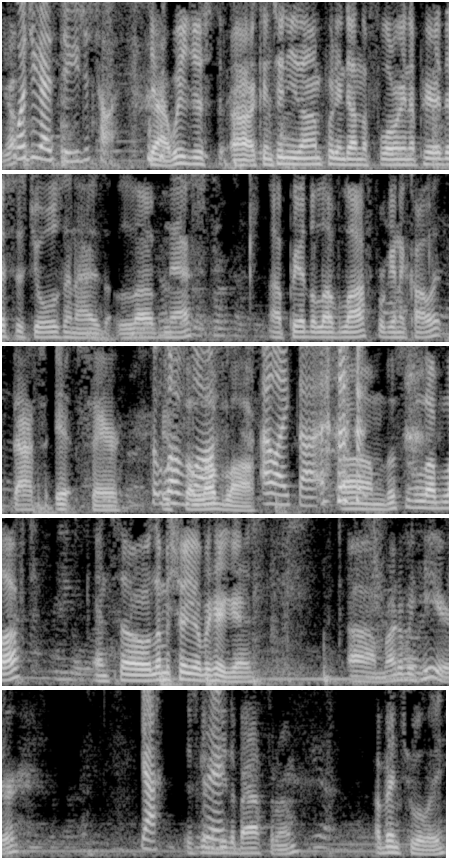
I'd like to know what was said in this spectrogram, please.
Yep. What'd you guys do? You just tell us. yeah, we just uh, continued on putting down the flooring up here. This is Jules and I's love nest. Up here, the love loft, we're gonna call it. That's it, Sarah. The it's love the loft. love loft. I like that. um, this is the love loft. And so let me show you over here, guys. Um, right over here yeah. is going to be the bathroom eventually.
